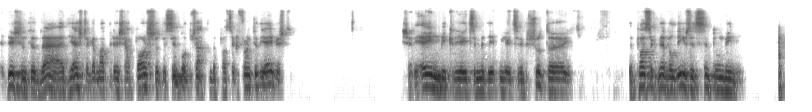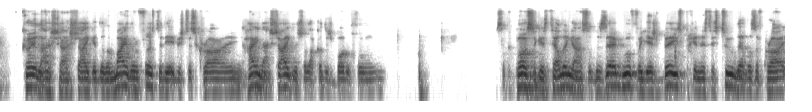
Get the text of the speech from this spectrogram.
In addition to that, Yesh Tagamat Piresh the simple pshat in the pasuk referring to the Abish. Shari'ain creates the pasuk never leaves its simple meaning. Koil HaShai Gedel Amayla refers to the Abish's crying. Hain HaShai Gedel Shalakadosh Baruch Hu. So the Pasuk is telling us there's two levels of cry.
